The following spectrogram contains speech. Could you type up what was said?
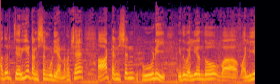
അതൊരു ചെറിയ ടെൻഷൻ കൂടിയാണ്. പക്ഷേ ആ ടെൻഷൻ കൂടി ഇത് വലിയ എന്തോ വലിയ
